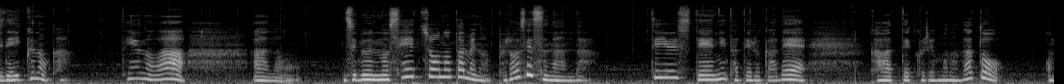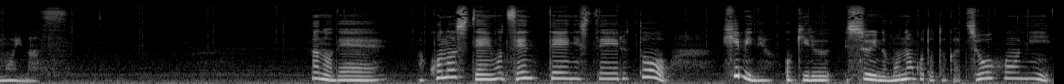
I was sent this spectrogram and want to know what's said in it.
で行くのかっていうのはあの自分の成長のためのプロセスなんだ。っていう視点に立てるかで変わってくるものだと思います。なのでこの視点を前提にしていると日々ね起きる周囲の物事とか情報に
